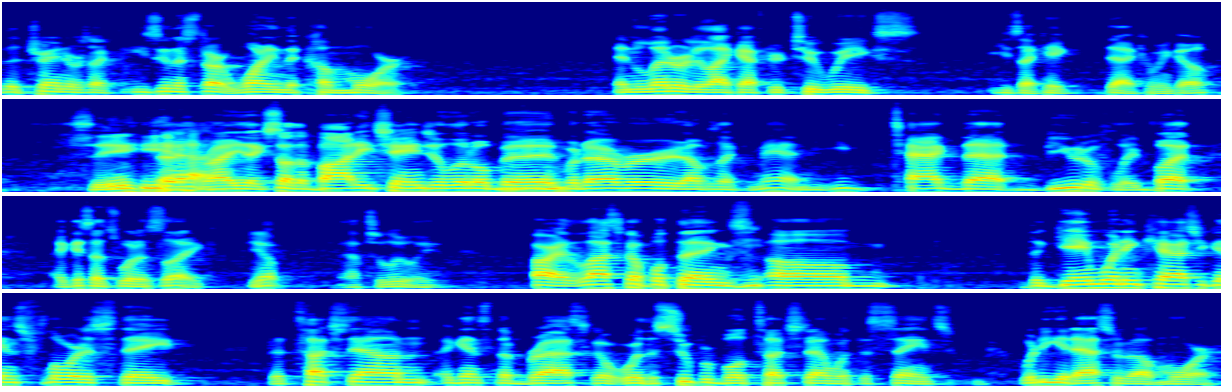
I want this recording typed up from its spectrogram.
the trainer was like, he's going to start wanting to come more. And literally, like after two weeks, he's like, hey, Dad, can we go? See, That- yeah, right? Like saw the body change a little bit, whatever. And I was like, man, he tagged that beautifully. But I guess that's what it's like. Yep, absolutely. All right, last couple things. Um, the game-winning catch against Florida State, the touchdown against Nebraska, or the Super Bowl touchdown with the Saints. What do you get asked about more?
